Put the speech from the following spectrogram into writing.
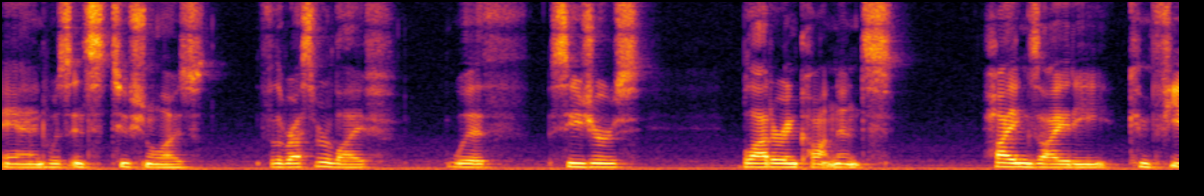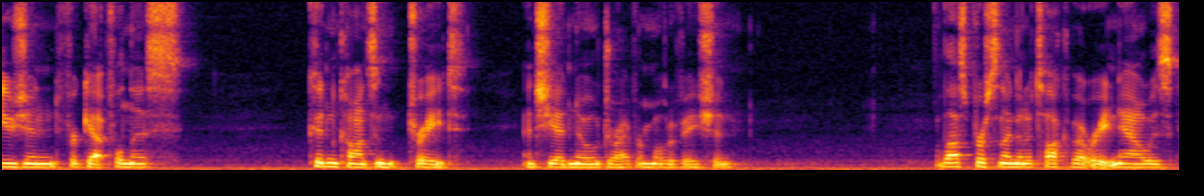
and was institutionalized for the rest of her life with seizures, bladder incontinence, high anxiety, confusion, forgetfulness, couldn't concentrate, and she had no driver motivation. Last person I'm going to talk about right now is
